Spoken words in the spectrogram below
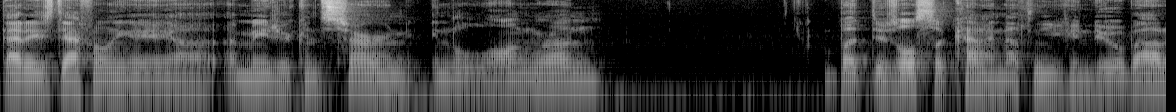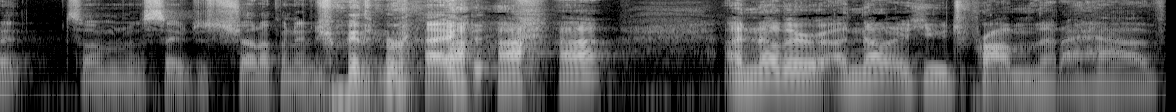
That is definitely a, uh, a major concern in the long run. But there's also kind of nothing you can do about it. So I'm going to say just shut up and enjoy the ride. another another huge problem that I have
